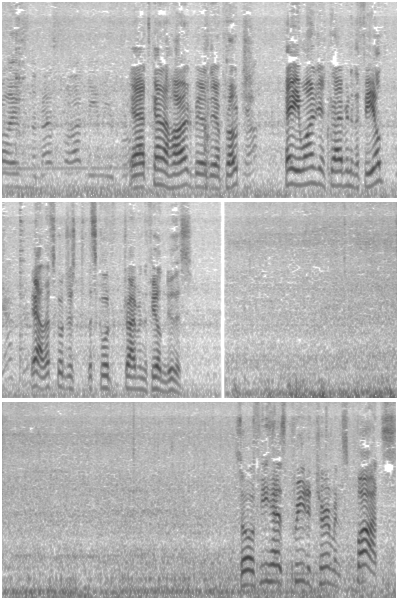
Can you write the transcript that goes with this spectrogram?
Probably isn't the best spot being the approach. Yeah, it's kind of hard, of the approach. Yeah. Hey, you want to just drive into the field? Yeah, sure. Yeah, let's go. Just let's go drive in the field and do this. So if he has predetermined spots,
